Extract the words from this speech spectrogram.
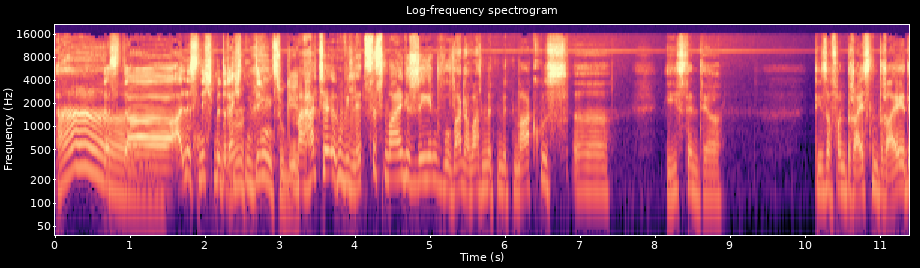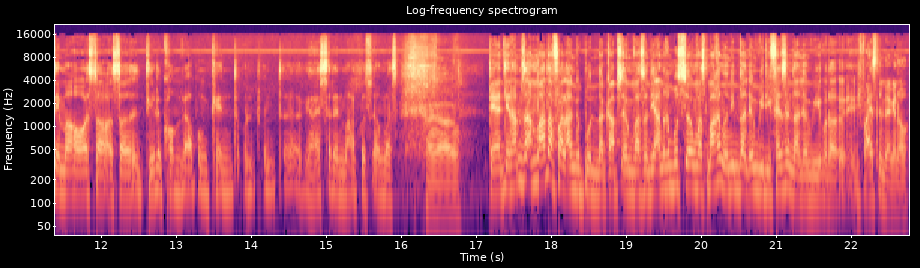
Ah. dass da alles nicht mit rechten Dingen zugeht. Man hat ja irgendwie letztes Mal gesehen, wo war da was mit, mit Markus, äh, wie hieß denn der? Dieser von Dreisten 3, den man auch aus der, aus der Telekom-Werbung kennt. Und, und äh, wie heißt er denn? Markus irgendwas. Keine Ahnung. Der, den haben sie am Marterfall angebunden, da gab es irgendwas und die andere musste irgendwas machen und ihm dann irgendwie die Fesseln dann irgendwie, oder ich weiß nicht mehr genau.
